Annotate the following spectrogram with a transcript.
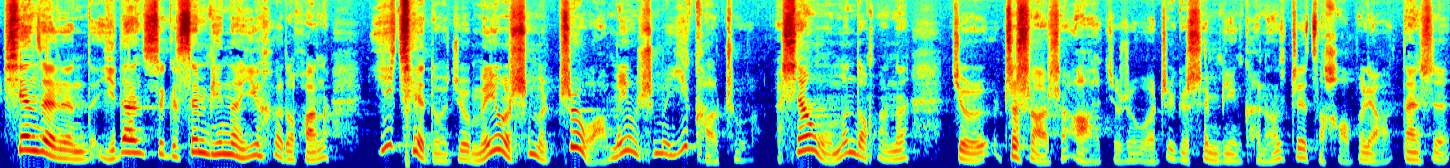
现在人一旦这个生病了以后的话呢，一切都就没有什么指望，没有什么依靠处。像我们的话呢，就至少是啊，就是我这个生病可能这次好不了，但是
